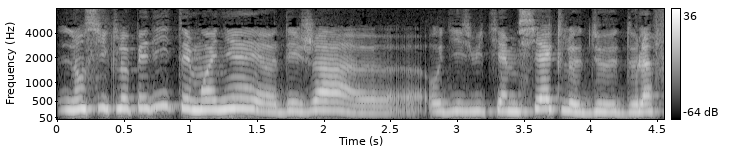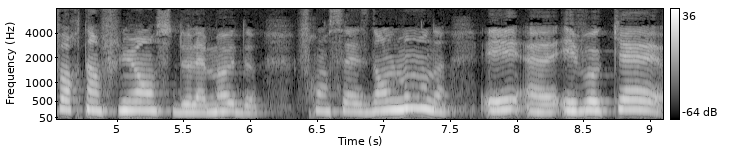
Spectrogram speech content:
L'encyclopédie témoignait euh, déjà au XVIIIe siècle de, la forte influence de la mode française dans le monde et évoquait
